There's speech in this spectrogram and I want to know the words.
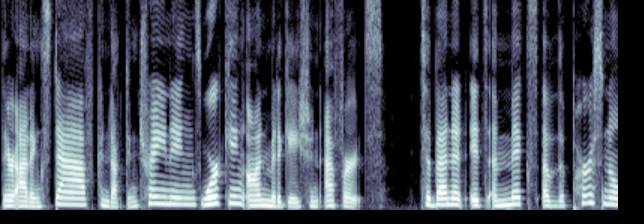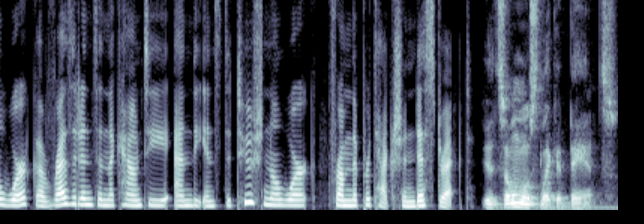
They're adding staff, conducting trainings, working on mitigation efforts. To Bennett, it's a mix of the personal work of residents in the county and the institutional work from the protection district. It's almost like a dance.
